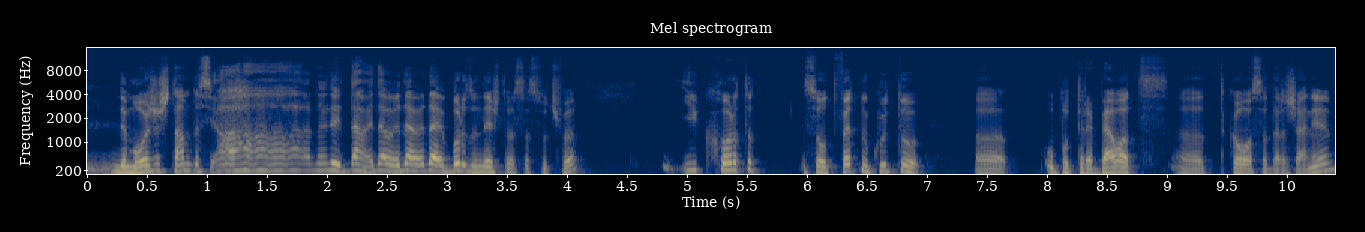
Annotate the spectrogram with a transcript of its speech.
не можеш там да си, а, нали, давай, давай, давай, давай, бързо нещо да се случва. И хората, съответно, които а, употребяват а, такова съдържание,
